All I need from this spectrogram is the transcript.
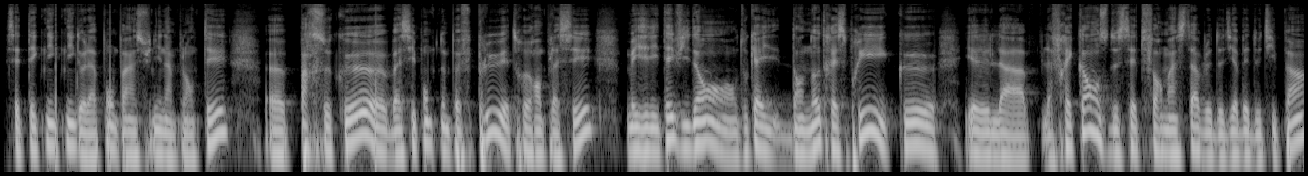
cette technique de la pompe à insuline implantée, euh, parce que euh, bah, ces pompes ne peuvent plus être remplacées. Mais il est évident, en tout cas dans notre esprit, que la, la fréquence de cette forme instable de diabète de type 1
